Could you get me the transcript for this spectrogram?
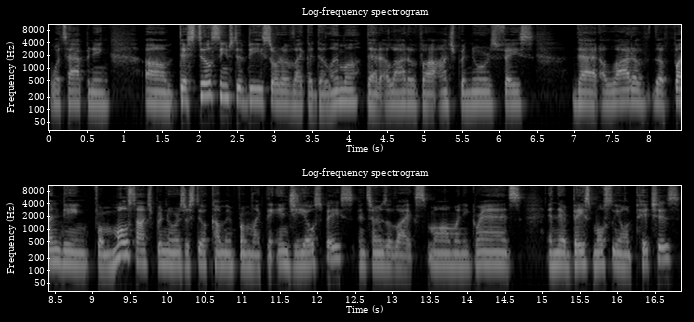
what's happening. Um, there still seems to be sort of like a dilemma that a lot of uh, entrepreneurs face that a lot of the funding for most entrepreneurs are still coming from like the NGO space in terms of like small money grants, and they're based mostly on pitches.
